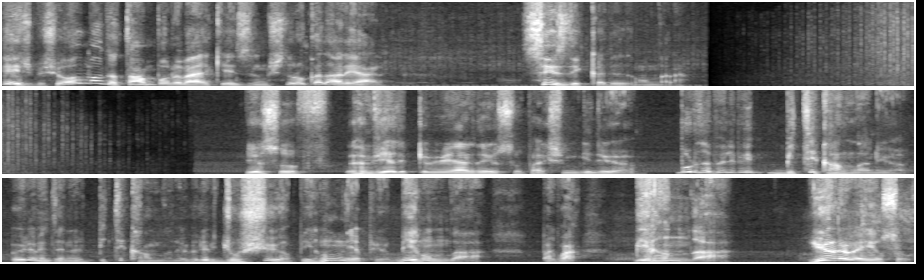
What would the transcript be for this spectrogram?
hiçbir şey olmadı. Tamponu belki ezilmiştir. O kadar yani. Siz dikkat edin onlara. Yusuf, viyadük gibi bir yerde Yusuf bak şimdi gidiyor. Burada böyle bir bitik anlanıyor. Öyle mi denir? Bitik anlanıyor. Böyle bir coşuyor. Bir hın yapıyor. Bir hın daha. Bak bak. Bir hın daha. Yürü be Yusuf.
